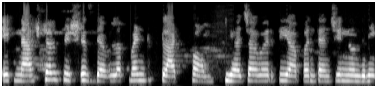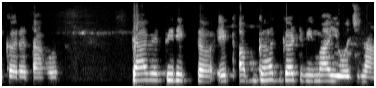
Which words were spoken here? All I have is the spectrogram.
एक नॅशनल फिशरीज डेव्हलपमेंट प्लॅटफॉर्म याच्यावरती आपण त्यांची नोंदणी करत आहोत. त्या व्यतिरिक्त एक अपघात गट विमा योजना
